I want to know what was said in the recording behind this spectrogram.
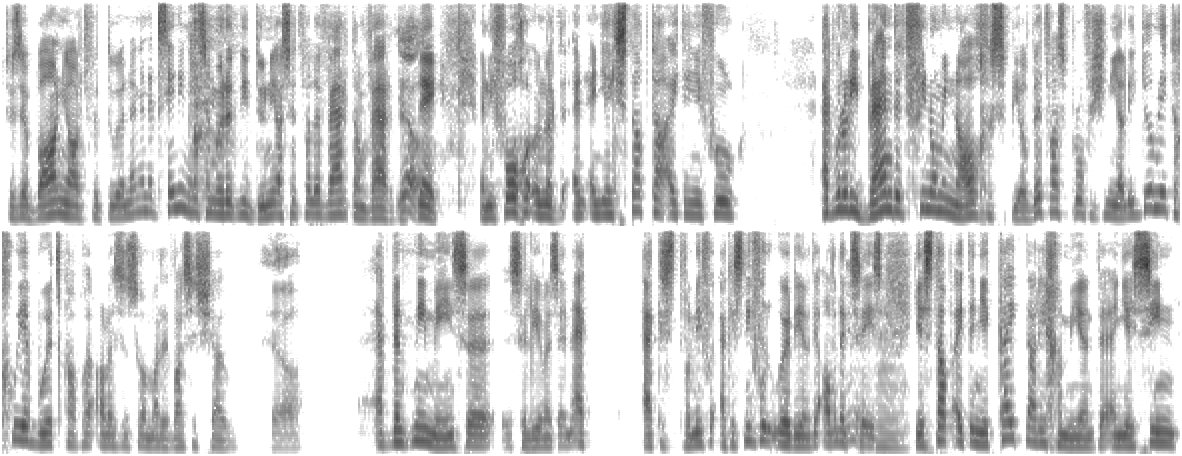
soos 'n baanjaard vertoning en ek sê nie mense moet dit nie doen nie as dit vir hulle werk dan werk dit Ja. nê nee. in die volgende oomblik en en jy stap daar uit en jy voel ek bedoel die band het fenomenaal gespeel dit was professioneel die dominee het 'n goeie boodskap en alles en so maar dit was 'n show Ja. ek dink nie mense se lewens en ek ek is wil nie ek is nie veroordeel nie al wat ek Nee. sê is jy stap uit en jy kyk na die gemeente en jy sien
